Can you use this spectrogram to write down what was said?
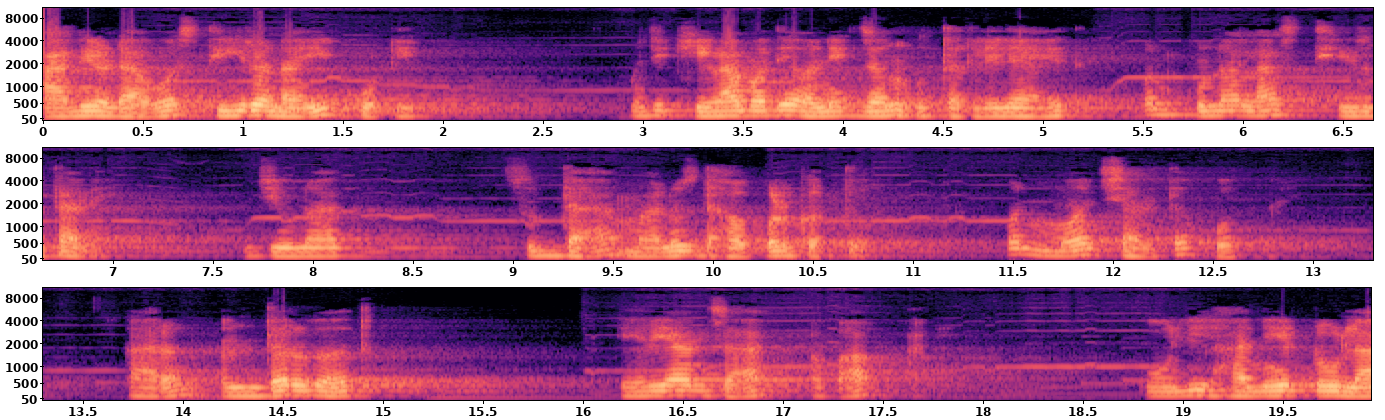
आले डाव स्थिर नाही कोठे. म्हणजे खेळामध्ये अनेक जण उतरलेले आहेत पण कुणाला स्थिरता नाही. जीवनात सुद्धा माणूस धावपळ करतो पण मन शांत होत नाही. कारण अंतर्गत एरियांचा अभाव आहे. कोली हाने टोला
